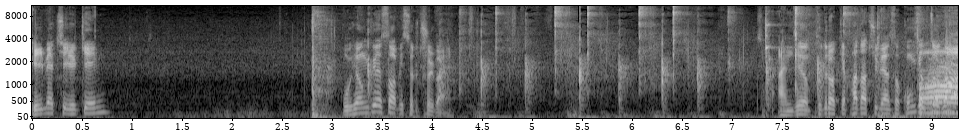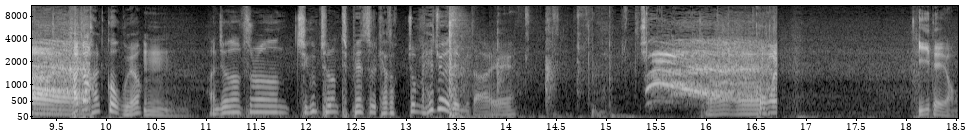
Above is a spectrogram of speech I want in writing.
1매치 1게임. 우형규의 서비스로 출발. 자, 안재현 부드럽게 받아주면서 공격적으로 가져. 할 거고요. 음. 안재현 선수는 지금처럼 디펜스를 계속 좀 해줘야 됩니다. 예. 자, 예. 공을 2대 0.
